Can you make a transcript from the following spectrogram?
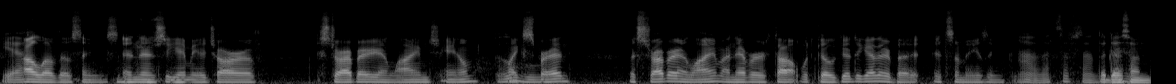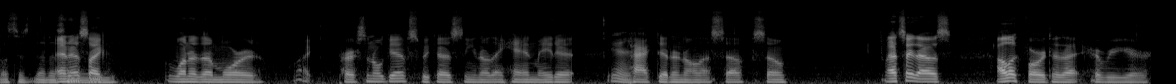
Yeah. i love those things. And then she gave me a jar of strawberry and lime jam like spread. With strawberry and lime i never thought would go good together but it's amazing. Oh, that stuff sounds. That does sound. That's just, that does And sound it's like- really one of the more like personal gifts because you know they handmade it Yeah. packed it and all that stuff. So i'd say that was i look forward to that every year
